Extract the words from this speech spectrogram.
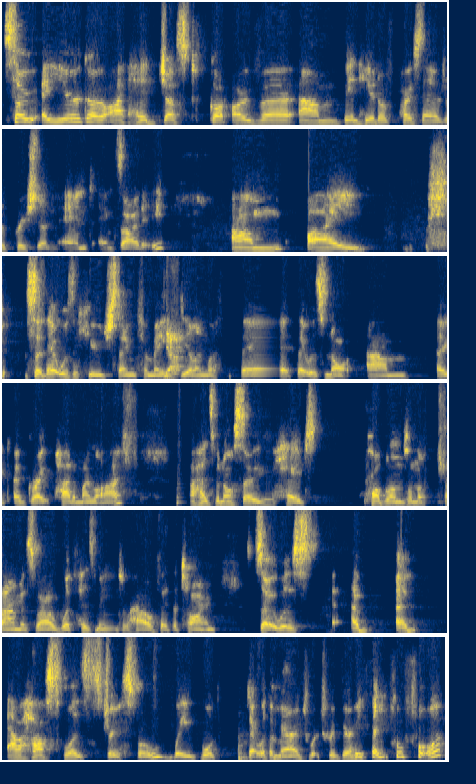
So a year ago, I had just got over um, being heard of postnatal depression and anxiety. Um, I so that was a huge thing for me Yeah. dealing with that. That was not um, a, a great part of my life. My husband also had problems on the farm as well with his mental health at the time. So it was a, a, our house was stressful. We walked out with a marriage, which we're very thankful for.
